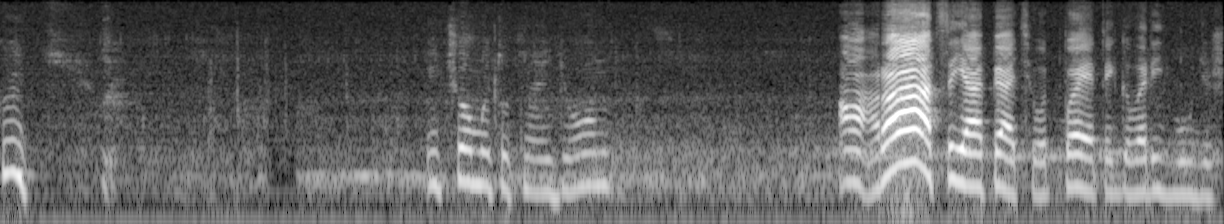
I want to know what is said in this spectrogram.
хыть. И что мы тут найдем? А, рация опять. Вот по этой говорить будешь.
